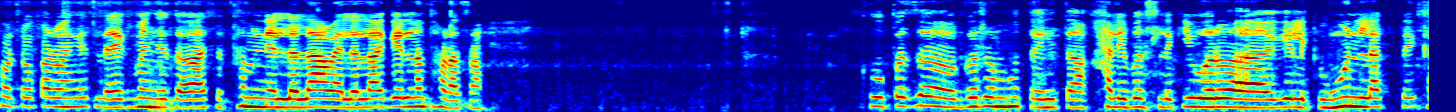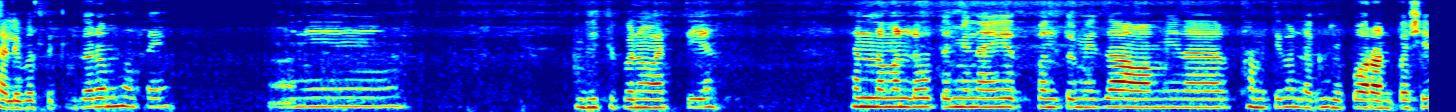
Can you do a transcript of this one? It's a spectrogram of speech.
फोटो काढून घेतला एक म्हणजे असं थमनेलला लावायला लागेल ना थोडासा. खूपच गरम होतं इथं. खाली बसलं की वर गेलं की ऊन लागतंय. खाली बसलं की गरम होतंय. आणि भीती पण वाटते ह्यांना म्हणलं होतं मी नाही येत पण तुम्ही जावा मी नाही थांबते म्हणलं घरी पोरांपाशी.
